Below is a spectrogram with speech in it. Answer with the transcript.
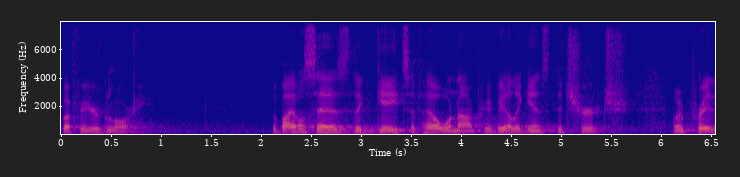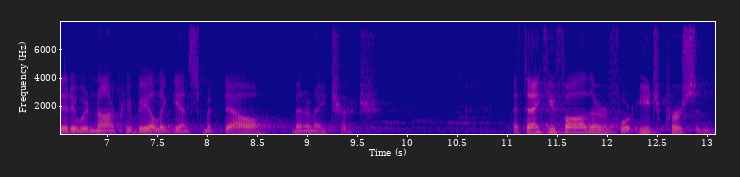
but for your glory. The Bible says the gates of hell will not prevail against the church. And we pray that it would not prevail against McDowell Mennonite Church. I thank you, Father, for each person,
